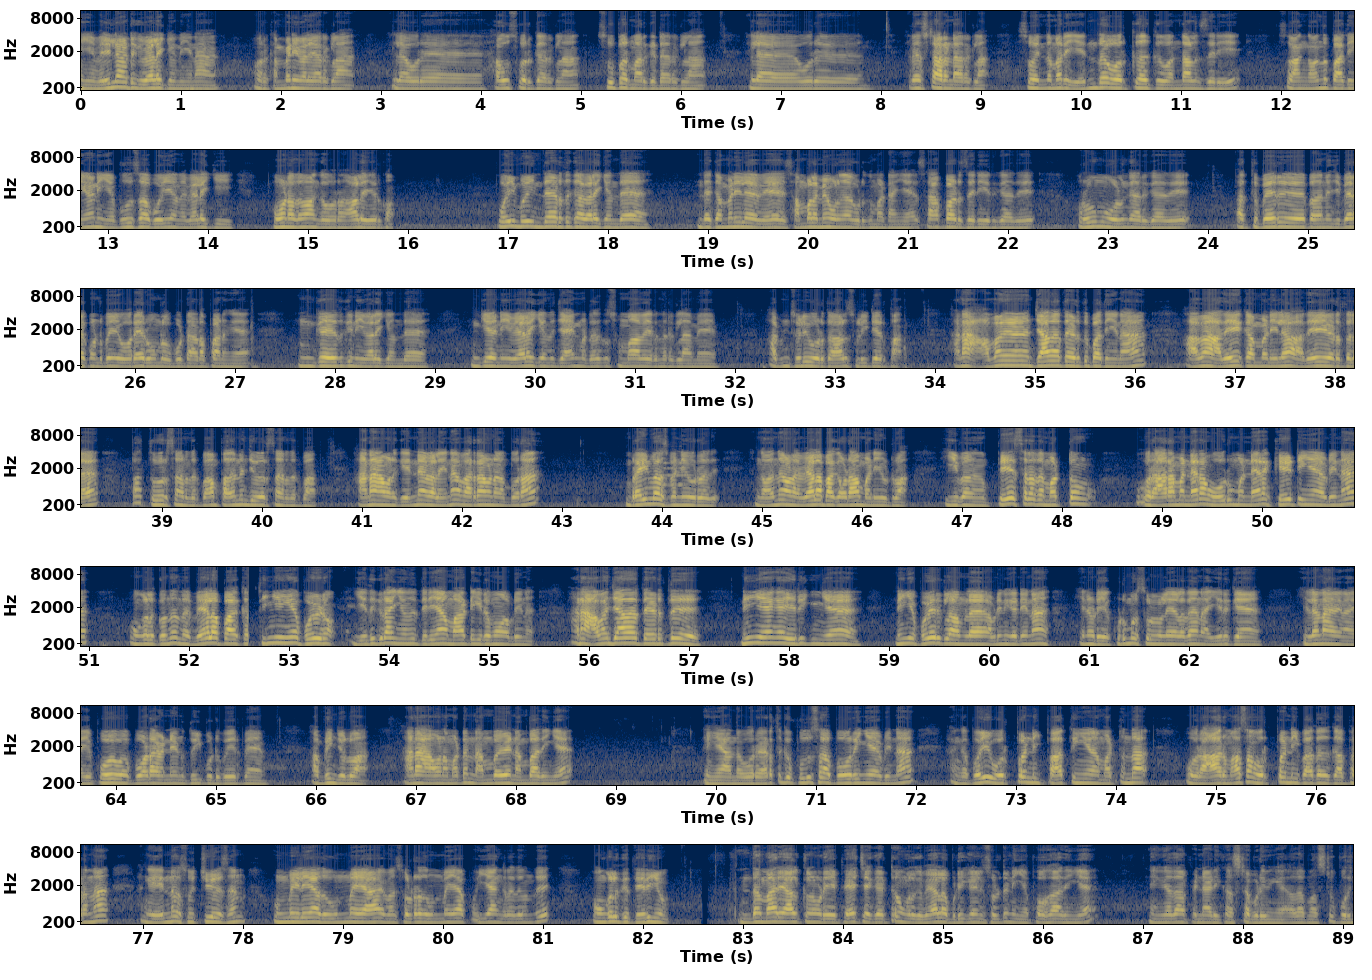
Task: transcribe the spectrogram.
நீங்கள் வெளிநாட்டுக்கு வேலைக்கு வந்தீங்கன்னா ஒரு கம்பெனி வேலையாக இருக்கலாம் இல்லை ஒரு ஹவுஸ் ஒர்க்காக இருக்கலாம் சூப்பர் மார்க்கெட்டாக இருக்கலாம் இல்லை ஒரு ரெஸ்டாரண்ட்டாக இருக்கலாம். ஸோ இந்த மாதிரி எந்த ஒர்க்குக்கு வந்தாலும் சரி ஸோ அங்கே வந்து பார்த்தீங்கன்னா நீங்கள் புதுசாக போய் அந்த வேலைக்கு போனதும் அங்கே ஒரு ஆள் இருக்கும். போய் போய் இந்த இடத்துக்கா வேலைக்கு வந்த இந்த கம்பெனியில் வே சம்பளமே ஒழுங்காக கொடுக்க மாட்டாங்க. சாப்பாடு சரி இருக்காது ரூமும் ஒழுங்காக இருக்காது. பத்து பேர் பதினஞ்சு பேரை கொண்டு போய் ஒரே ரூமில் போட்டு அடப்பானுங்க. இங்கே எதுக்கு நீ வேலைக்கு வந்த? இங்கே நீ வேலைக்கு வந்து ஜாயின் பண்ணுறதுக்கு சும்மாவே இருந்திருக்கலாமே அப்படின்னு சொல்லி ஒருத்த ஆள் சொல்லிகிட்டே இருப்பான். ஆனால் அவன் ஜாதகத்தை எடுத்து பார்த்தீங்கன்னா அவன் அதே கம்பெனியில் அதே இடத்துல பத்து வருஷம் இருந்திருப்பான் பதினஞ்சு வருஷம் இருந்திருப்பான். ஆனால் அவனுக்கு என்ன வேலைன்னா வர்றவனை பூரா பிரெயின் வாஷ் பண்ணி விடுறது. இங்கே வந்து அவனை வேலை பார்க்க விடாமல் பண்ணி விட்ருவான் இவன் பேசுகிறத மட்டும் ஒரு அரை மணி நேரம் ஒரு மணி நேரம் கேட்டீங்க அப்படின்னா உங்களுக்கு வந்து அந்த வேலை பார்க்க திங்கிங்கே போயிடும். எதுக்குடா இங்கே வந்து தெரியாமல் மாட்டிக்கிட்டோமோ அப்படின்னு. ஆனால் அவன் ஜாதகத்தை எடுத்து நீங்கள் ஏங்க இருக்கீங்க? நீங்கள் போயிருக்கலாம்ல அப்படின்னு கேட்டிங்கன்னா என்னுடைய குடும்ப சூழ்நிலையில் தான் நான் இருக்கேன். இல்லைனா நான் எப்போ போட வேண்டேன்னு தூக்கி போட்டு போயிருப்பேன் அப்படின்னு சொல்லுவான். ஆனால் அவனை மட்டும் நம்பவே நம்பாதீங்க. நீங்கள் அந்த ஒரு இடத்துக்கு புதுசாக போகிறீங்க அப்படின்னா அங்கே போய் ஒர்க் பண்ணி பார்த்தீங்கன்னா மட்டும்தான். ஒரு ஆறு மாதம் ஒர்க் பண்ணி பார்த்ததுக்கு அப்புறம் தான் அங்கே என்ன சுச்சுவேஷன் உண்மையிலேயே அது உண்மையா இவன் சொல்கிறது உண்மையா பொய்யாங்கிறது வந்து உங்களுக்கு தெரியும். இந்த மாதிரி ஆட்களுடைய பேச்சை கேட்டு உங்களுக்கு வேலை பிடிக்கலன்னு சொல்லிட்டு நீங்கள் போகாதீங்க. நீங்கள் தான் பின்னாடி கஷ்டப்படுவீங்க. அதை ஃபஸ்ட்டு புரிஞ்சு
